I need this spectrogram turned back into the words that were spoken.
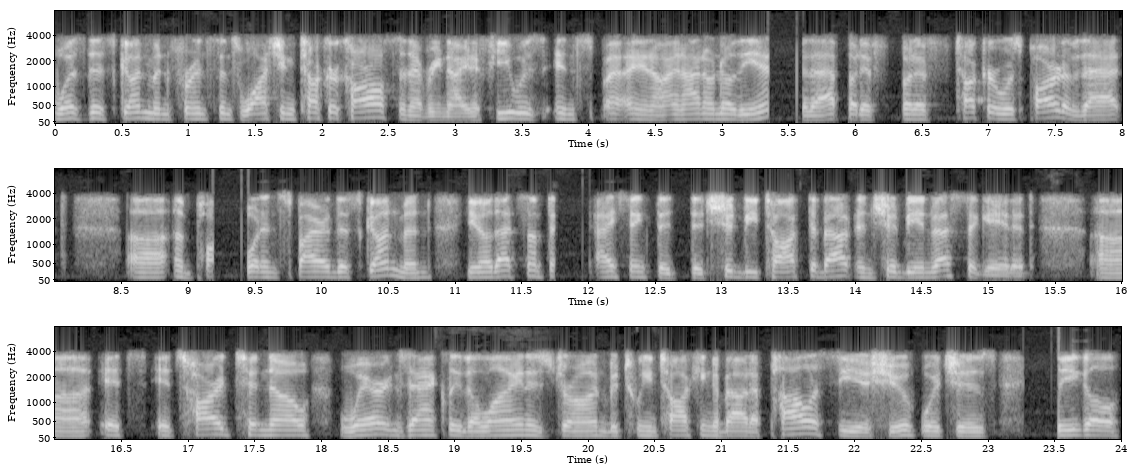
was this gunman, for instance, watching Tucker Carlson every night? If he was in, you know, and I don't know the answer to that, but if but if Tucker was part of that, uh, and part of what inspired this gunman, you know, that's something. I think that, that should be talked about and should be investigated. Uh, it's it's hard to know where exactly the line is drawn between talking about a policy issue, which is legal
